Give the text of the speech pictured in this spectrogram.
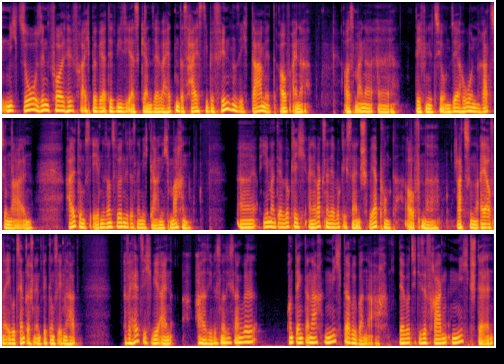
nicht so sinnvoll, hilfreich bewertet, wie sie es gern selber hätten. Das heißt, sie befinden sich damit auf einer, aus meiner äh, Definition, sehr hohen rationalen Haltungsebene, sonst würden sie das nämlich gar nicht machen. Äh, jemand, der wirklich, ein Erwachsener, der wirklich seinen Schwerpunkt auf einer, äh, auf einer egozentrischen Entwicklungsebene hat, verhält sich wie ein, ah, Sie wissen, was ich sagen will, und denkt danach nicht darüber nach. Der wird sich diese Fragen nicht stellen.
